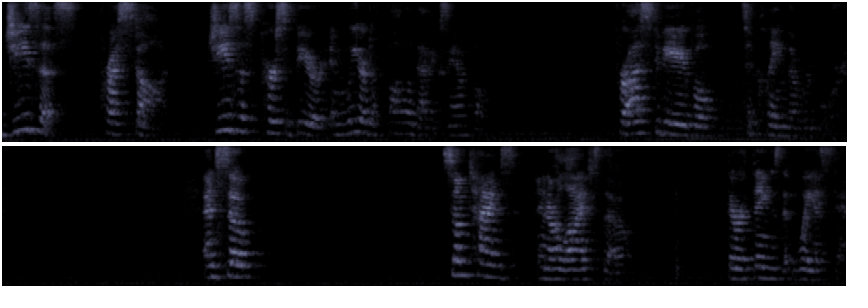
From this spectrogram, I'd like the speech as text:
Jesus pressed on. Jesus persevered, and we are to follow that example for us to be able to claim the reward. And so, Sometimes in our lives, though, there are things that weigh us down.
